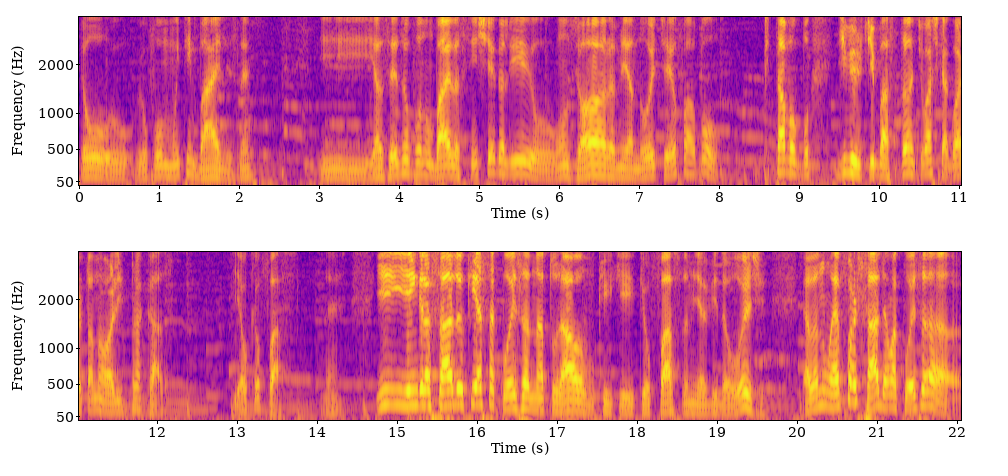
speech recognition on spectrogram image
Eu, eu, eu vou muito em bailes, né? E às vezes eu vou num baile assim, chega ali 11 horas, meia-noite, aí eu falo, pô, que tava divertir bastante, eu acho que agora tá na hora de ir pra casa. E é o que eu faço, né? E, e, é engraçado que essa coisa natural que, que, que eu faço na minha vida hoje, ela não é forçada, é uma coisa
